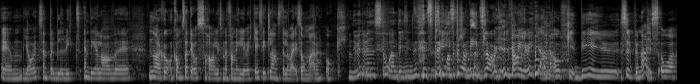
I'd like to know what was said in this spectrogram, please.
Eh, Jag har till exempel blivit en del av, eh, några kom- kompisar till oss har liksom en familjevecka i sitt landställe varje sommar och Nu är du en stående, stående, stående inslag i familjeveckan och det är ju supernice. Och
